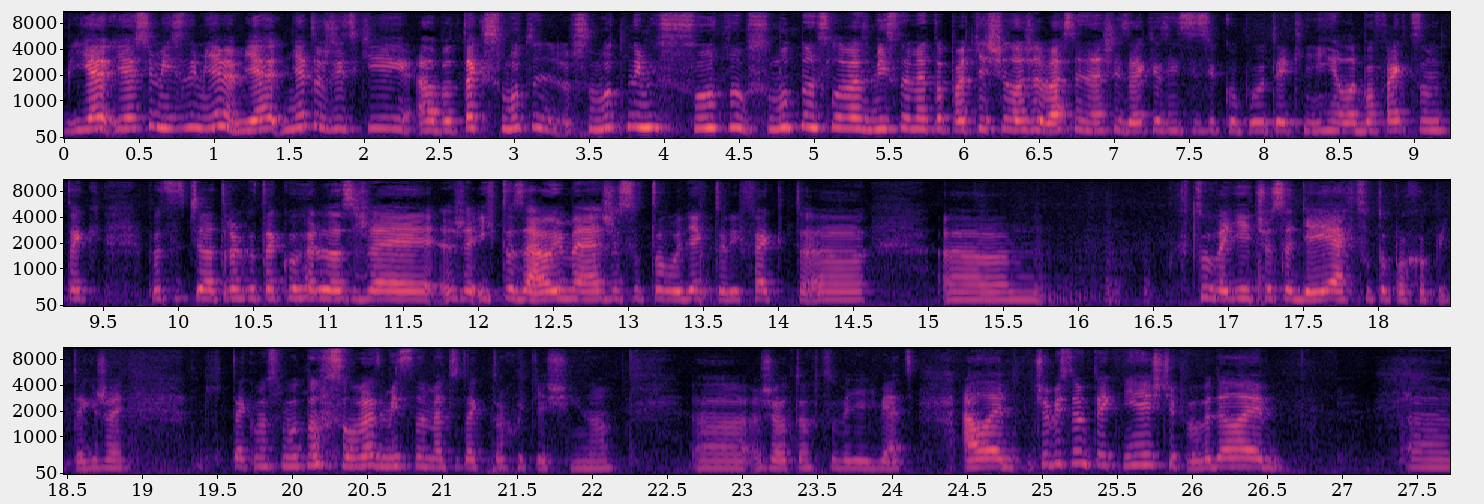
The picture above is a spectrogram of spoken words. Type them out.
ja, ja si myslím, neviem, ja, mňa to vždycky, alebo tak smutn, smutným, smutným, smutnom slova zmysle ma to potešilo, že vlastne naši zákazníci si kupujú tie knihy, lebo fakt som tak pocitila trochu takú hrdosť, že, že ich to zaujíma a že sú to ľudia, ktorí fakt uh, um, chcú vedieť, čo sa deje a chcú to pochopiť. Takže v takom smutnom slova zmysle ma to tak trochu teší, no. Uh, že o tom chcú vedieť viac. Ale čo by som k tej knihe ešte povedala je, Uh,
